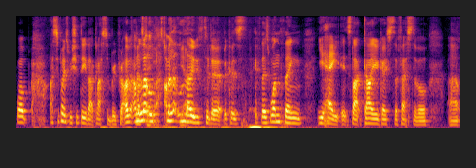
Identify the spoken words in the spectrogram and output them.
well, I suppose we should do that Glastonbury. Pro- I'm, I'm a Let's do little, I'm a Glastonbury, little yeah. loath to do it because if there's one thing you hate, it's that guy who goes to the festival uh,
